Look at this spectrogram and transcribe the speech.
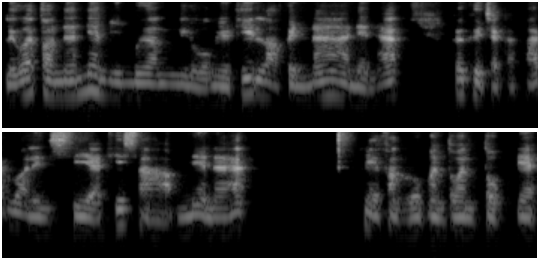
หรือว่าตอนนั้นเนี่ยมีเมืองหลวงอยู่ที่ราเวนนาเนี่ยนะก็คือจักรพรรดิวาเลนเซียที่3เนี่ยนะฮะในฝั่งโรมันตะวันตกเนี่ย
